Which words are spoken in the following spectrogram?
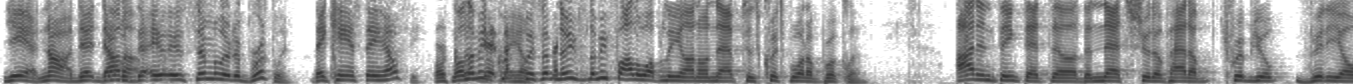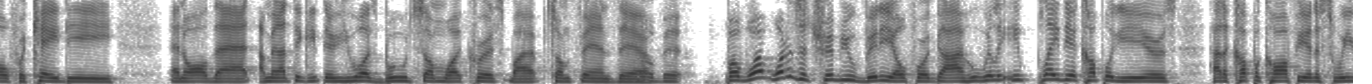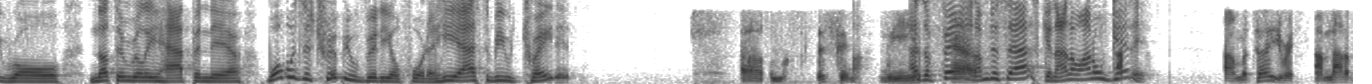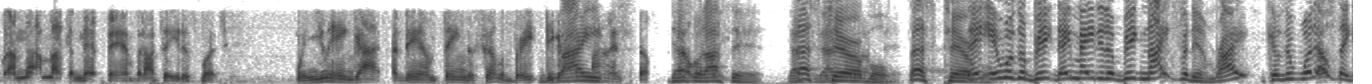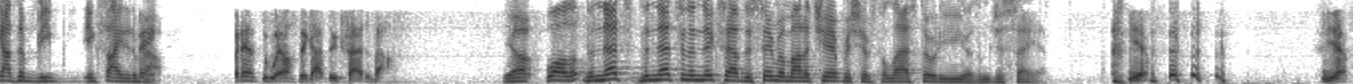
Yeah, nah, that that No, was no. the, it, it's similar to Brooklyn. They can't stay healthy. Or Well, let me, couldn't stay Chris, healthy. let me let me follow up, Leon, on that since Chris brought up Brooklyn. I didn't think that uh, the Nets should have had a tribute video for KD and all that. I mean, I think he, he was booed somewhat, Chris, by some fans there. A little bit. But what what is a tribute video for a guy who really he played there a couple years, had a cup of coffee and a sweet roll, nothing really happened there. What was the tribute video for that? He asked to be traded? Um, listen, we As a fan, have- I'm just asking. I don't I don't get it. I'm gonna tell you. I'm not. A, I'm not. I'm like a net fan, but I'll tell you this much: when you ain't got a damn thing to celebrate, you gotta find Right. stuff. to That's what I said. That's, what I terrible. That's terrible. They, it was a big. They made it a big night for them, right? Because what else they got to be excited about? But that's what else they got to be excited about. Yeah. Well, the Nets, the Nets and the Knicks have the same amount of championships the last 30 years. I'm just saying. Yep. yep.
